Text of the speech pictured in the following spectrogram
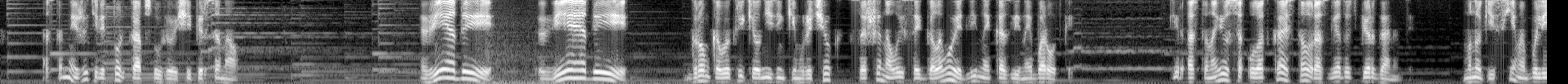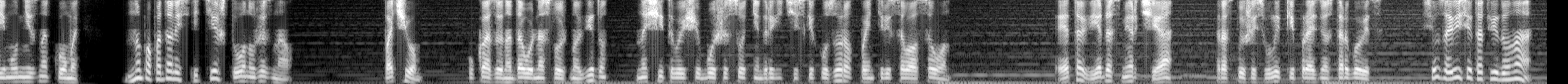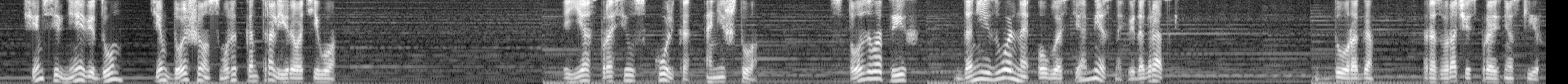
остальные жители только обслуживающий персонал. «Веды! Веды!» Громко выкрикивал низенький мужичок с совершенно лысой головой и длинной козлиной бородкой. Кир остановился у лотка и стал разглядывать пергаменты. Многие схемы были ему незнакомы, но попадались и те, что он уже знал. «Почем?» Указывая на довольно сложную веду, насчитывающую больше сотни энергетических узоров, поинтересовался он. «Это веда смерча», — расплывшись в улыбке, произнес торговец. «Все зависит от ведуна. Чем сильнее ведун, тем дольше он сможет контролировать его». Я спросил, сколько, а не что. «Сто золотых. Да не из вольной области, а местных, видоградских». «Дорого», — разворачиваясь, произнес Кир.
